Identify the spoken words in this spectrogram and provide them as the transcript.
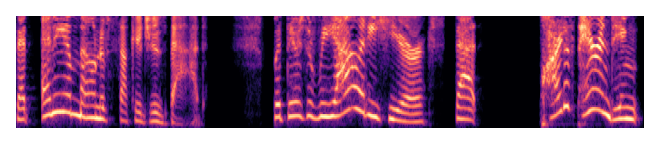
that any amount of suckage is bad. But there's a reality here that part of parenting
